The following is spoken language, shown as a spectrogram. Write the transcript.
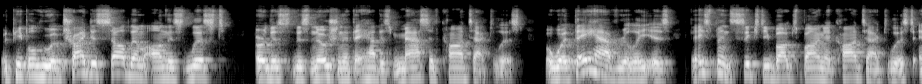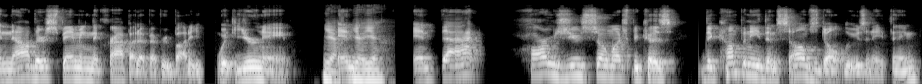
with people who have tried to sell them on this list or this this notion that they have this massive contact list. But what they have really is they spent 60 bucks buying a contact list and now they're spamming the crap out of everybody with your name. Yeah. And, yeah, yeah. And that harms you so much because the company themselves don't lose anything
